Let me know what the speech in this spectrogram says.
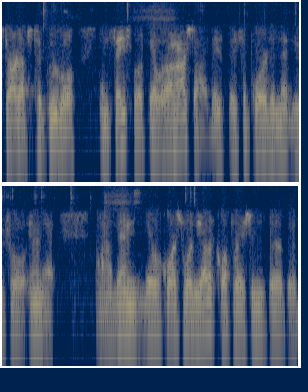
startups to Google and Facebook that were on our side. They they supported a net neutral internet. Uh, then there, of course, were the other corporations, the the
